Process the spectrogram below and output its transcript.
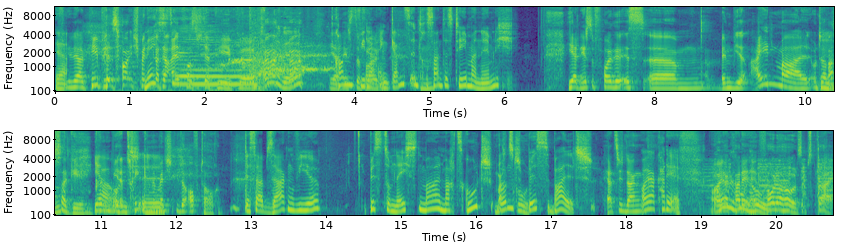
Ja. Der Pepe ist auch, ich bin gerade der Alphons, nicht der Pepe. Folge Ja, kommt wieder Folge. ein ganz interessantes Thema, nämlich Ja, nächste Folge ist, ähm, wenn wir einmal unter Wasser gehen, können Mhm. Ja, wir ertrinkende äh, Menschen wieder auftauchen. deshalb sagen wir bis zum nächsten Mal. Macht's gut Macht's und gut. bis bald. Herzlichen Dank. Euer KDF. Euer KDF. Follow, hold, subscribe.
